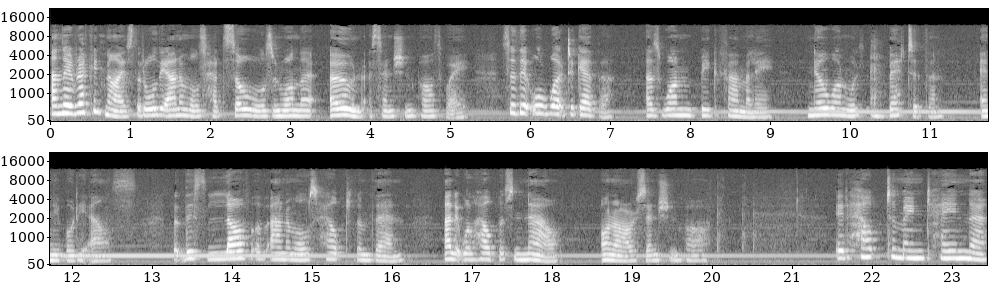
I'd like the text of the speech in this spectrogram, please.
And they recognized that all the animals had souls and were on their own ascension pathway. So they all worked together as one big family. No one was better than anybody else. But this love of animals helped them then, and it will help us now on our ascension path. It helped to maintain their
